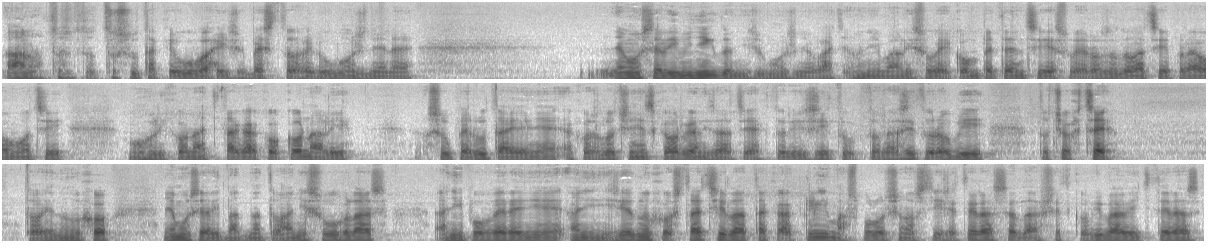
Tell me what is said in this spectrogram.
áno, to, to, to sú také úvahy, že bez toho je umožnené nemuseli mi nikto nič umožňovať. Oni mali svoje kompetencie, svoje rozhodovacie právomoci, mohli konať tak, ako konali, super utajene, ako zločinecká organizácia, ktorý si tu, ktorá si tu robí to, čo chce. To jednoducho nemuseli mať na to ani súhlas, ani poverenie, ani nič. Jednoducho stačila taká klíma spoločnosti, že teraz sa dá všetko vybaviť, teraz,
